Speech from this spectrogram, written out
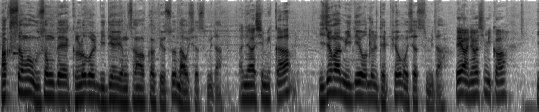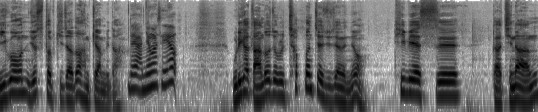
박성우 우송대 글로벌 미디어 영상학과 교수 나오셨습니다. 안녕하십니까? 이정환 미디어 오늘 대표 모셨습니다. 네, 안녕하십니까. 이고은 뉴스톱 기자도 함께합니다. 네, 안녕하세요. 우리가 나눠줄 첫 번째 주제는요. TBS가 지난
